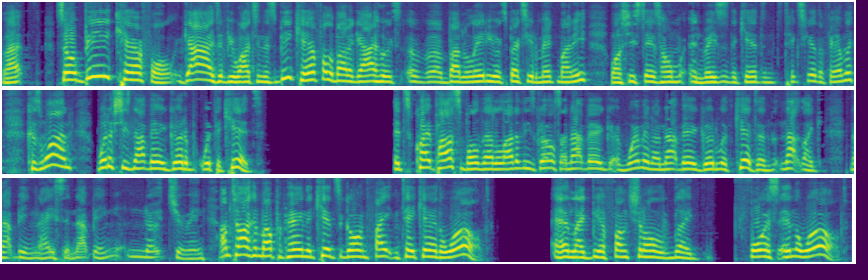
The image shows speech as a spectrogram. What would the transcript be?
Right? So be careful, guys. If you're watching this, be careful about a guy who uh, about a lady who expects you to make money while she stays home and raises the kids and takes care of the family. Because one, what if she's not very good with the kids? It's quite possible that a lot of these girls are not very good. Women are not very good with kids, and not like not being nice and not being nurturing. I'm talking about preparing the kids to go and fight and take care of the world, and like be a functional like force in the world.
